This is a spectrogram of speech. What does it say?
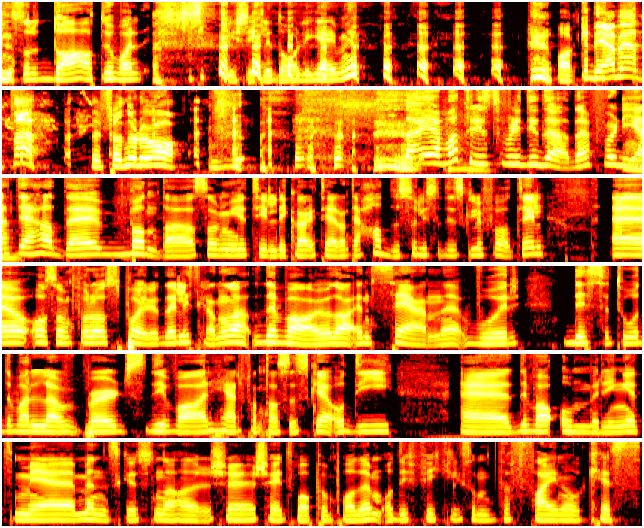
innså du da at du var en skikkelig, skikkelig dårlig gamer? var ikke det jeg mente! Det skjønner du òg. Nei, jeg var trist fordi de døde. Fordi at jeg hadde banda så mye til de karakterene at jeg hadde så lyst til at de skulle få til. Eh, og sånn for å spoile det litt, grann, da, det var jo da en scene hvor disse to, det var lovebirds, de var helt fantastiske, og de Eh, de var omringet med mennesker som da skjø- skjøt våpen på dem, og de fikk liksom the final kiss.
